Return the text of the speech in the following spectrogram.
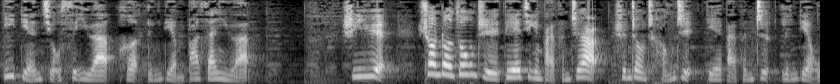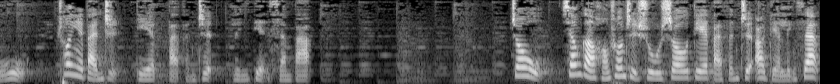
一点九四亿元和零点八三亿元。十一月，上证综指跌近百分之二，深证成指跌百分之零点五五，创业板指跌百分之零点三八。周五，香港恒生指数收跌百分之二点零三，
